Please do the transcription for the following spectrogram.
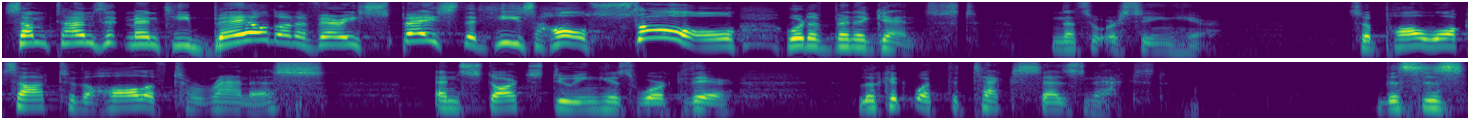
Sometimes it meant he bailed on a very space that his whole soul would have been against. And that's what we're seeing here. So Paul walks out to the hall of Tyrannus and starts doing his work there. Look at what the text says next. This is,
